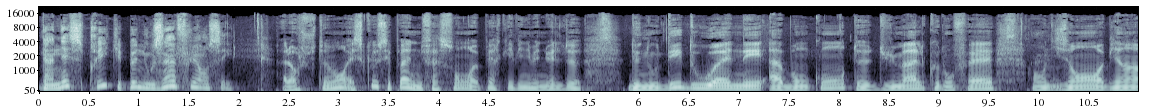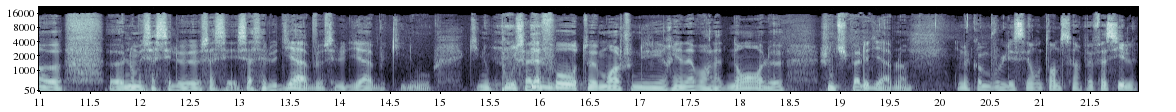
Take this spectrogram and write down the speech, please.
d'un esprit qui peut nous influencer. Alors justement, est-ce que c'est pas une façon, euh, Père Kevin Emmanuel, de, de nous dédouaner à bon compte du mal que l'on fait en disant, eh bien, euh, euh, non mais ça c'est le, ça c'est, ça c'est le diable, c'est le diable qui nous, qui nous pousse à la faute. Moi, je n'ai rien à voir là-dedans. Le, je ne suis pas le diable. Mais comme vous le laissez entendre, c'est un peu facile.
